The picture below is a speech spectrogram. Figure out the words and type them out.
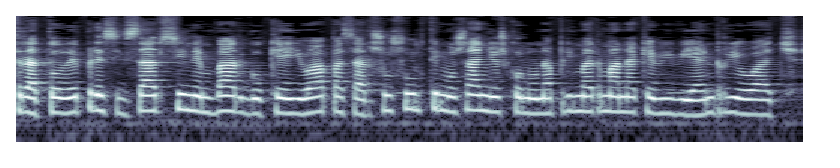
Trató de precisar, sin embargo, que iba a pasar sus últimos años con una prima hermana que vivía en Riohacha.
